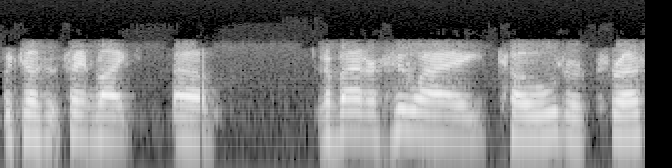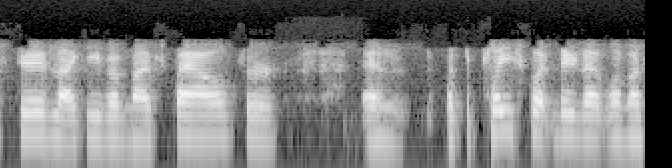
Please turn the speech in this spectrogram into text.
because it seemed like uh, no matter who I told or trusted, like even my spouse or and but the police wouldn't do that when my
